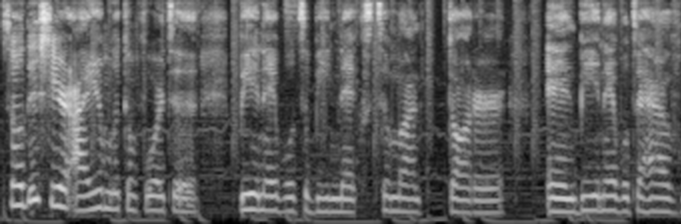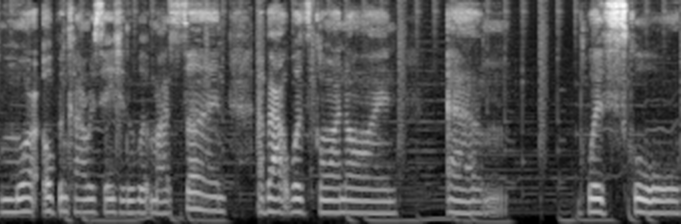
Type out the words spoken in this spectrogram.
So this year, I am looking forward to being able to be next to my daughter and being able to have more open conversations with my son about what's going on um, with school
